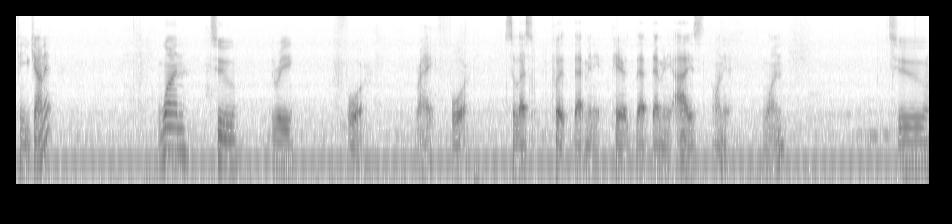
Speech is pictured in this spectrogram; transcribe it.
Can you count it? One, two, three, four. Right, four. So let's put that many pairs, that, that many eyes on here. One, two,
